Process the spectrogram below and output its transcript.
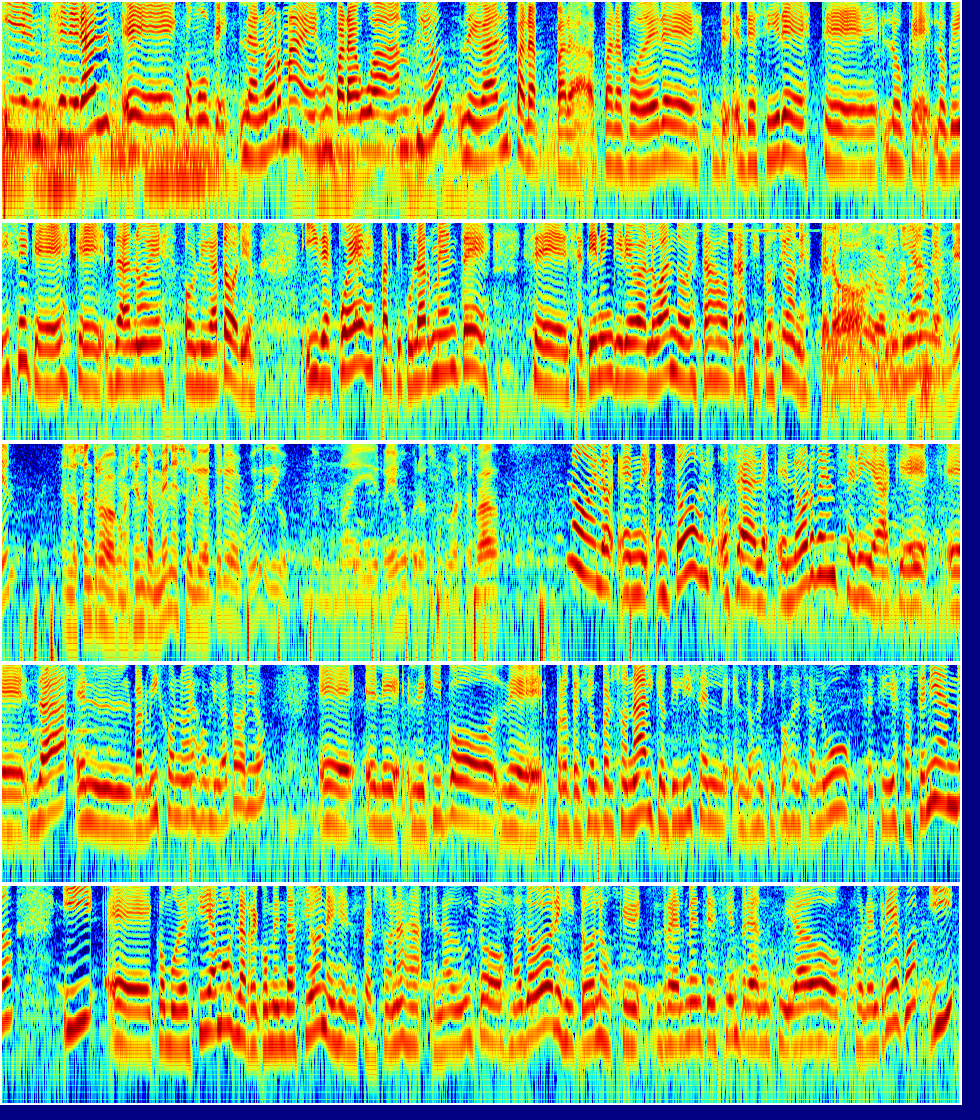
Y en general, eh, como que la norma es un paraguas amplio, legal, para, para, para poder eh, decir este, lo, que, lo que dice, que es que ya no es obligatorio. Y después, particularmente, se, se tienen que ir evaluando estas otras situaciones. Pero ¿En los centros de vacunación también? ¿En los centros de vacunación también es obligatorio acudir? Digo, no, no hay riesgo, pero es un lugar cerrado. No, en, en, todos, o sea, el, orden sería que eh, ya el barbijo no es obligatorio, eh, el, equipo de protección personal que utilicen los equipos de salud se sigue sosteniendo y, eh, como decíamos, la recomendación es en personas, en adultos mayores y todos los que realmente siempre han cuidado por el riesgo y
